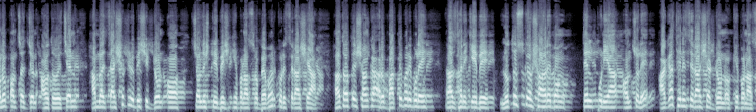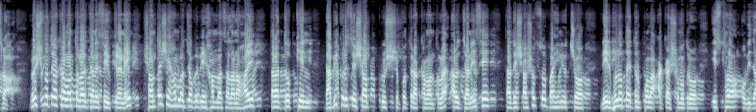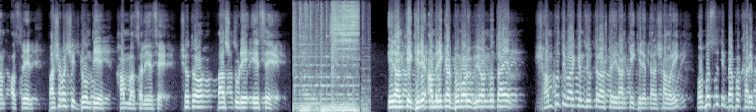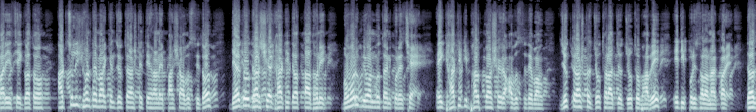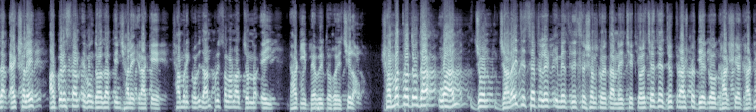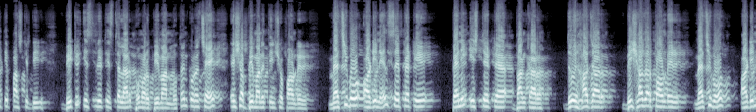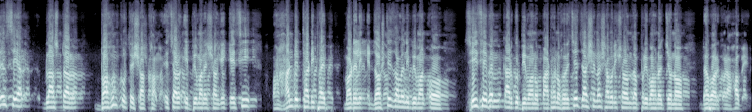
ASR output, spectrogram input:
উনপঞ্চাশ জন আহত হয়েছেন হামলায় চারশোটির বেশি ড্রোন ও চল্লিশটির বেশি ক্ষেপণাস্ত্র ব্যবহার করেছে রাশিয়া হতাহতের সংখ্যা আরও বাড়তে পারে বলে রাজধানী কেবে লোতস্ক শহর এবং তেলপুনিয়া অঞ্চলে আঘাত এনেছে রাশিয়ার ড্রোন ও ক্ষেপণাস্ত্র রুশ প্রতিরক্ষা মন্ত্রণালয় জানিয়েছে ইউক্রেনে সন্ত্রাসী হামলার জবাবে হামলা চালানো হয় তারা দক্ষিণ দাবি করেছে সব রুশ প্রতিরক্ষা মন্ত্রণালয় আরও জানিয়েছে তাদের সশস্ত্র বাহিনী উচ্চ নির্ভুলতায় দুর্বলা আকাশ সমুদ্র স্থল অভিযান অস্ত্রের পাশাপাশি ড্রোন দিয়ে হামলা চালিয়েছে। সূত্র পাস টুডে এসে। ইরানকে ঘিরে আমেরিকার বোমারু বিমান মোতায়েন। সম্প্রতি মার্কিন যুক্তরাষ্ট্র ইরানকে ঘিরে তার সামরিক উপস্থিতি ব্যাপক হারে বাড়িয়েছে। গত আটচল্লিশ ঘন্টায় মার্কিন যুক্তরাষ্ট্রের তেহরানের পাশে অবস্থিত গার্সিয়া ঘাটিতে অত্যাধুনিক বোমারু বিমান মোতায়েন করেছে। এই ঘাঁটিটি ভারত মহাসাগরে অবস্থিত এবং যুক্তরাষ্ট্র যৌথ রাজ্য যৌথভাবে এটি পরিচালনা করে। দুহাজার এক সালে আফগানিস্তান এবং দু হাজার তিন সালে ইরাকে সামরিক অভিযান পরিচালনার জন্য এই ঘাটি ব্যবহৃত হয়েছিল। সংবাদ মাধ্যম দা ওয়ান জোন জানায় যে স্যাটেলাইট ইমেজ বিশ্লেষণ করে তা নিশ্চিত করেছে যে যুক্তরাষ্ট্র দিয়েগো ঘারশিয়া ঘাঁটিতে পাঁচটি বিটু স্টেলার বিমান মোতায়েন করেছে। এসব বিমানে তিনশো পাউন্ডের ম্যাচিবো অর্ডিনেন্স পেটি পেনি স্টেট বাংকার দুই হাজার বিশ হাজার পাউন্ডের ম্যাচিবো অর্ডিনেন্স এয়ার ব্লাস্টার বহন করতে সক্ষম। এছাড়াও এই বিমানের সঙ্গে কেসি হান্ড্রেড থার্টি ফাইভ মডেলে দশটি জ্বালানি বিমান ও সি সেভেন কার্গো বিমানও পাঠানো হয়েছে, যা সেনা সামরিক সরঞ্জাম পরিবহনের জন্য ব্যবহার করা হবে।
